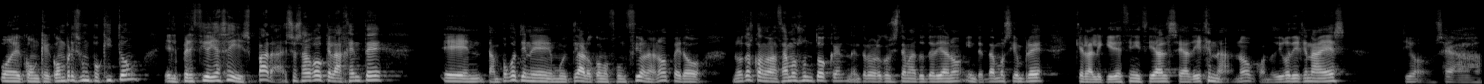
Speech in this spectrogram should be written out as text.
con que compres un poquito, el precio ya se dispara. Eso es algo que la gente tampoco tiene muy claro cómo funciona, ¿no? Pero nosotros cuando lanzamos un token dentro del ecosistema tutoriano, intentamos siempre que la liquidez inicial sea digna, ¿no? Cuando digo digna es, tío, o sea,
